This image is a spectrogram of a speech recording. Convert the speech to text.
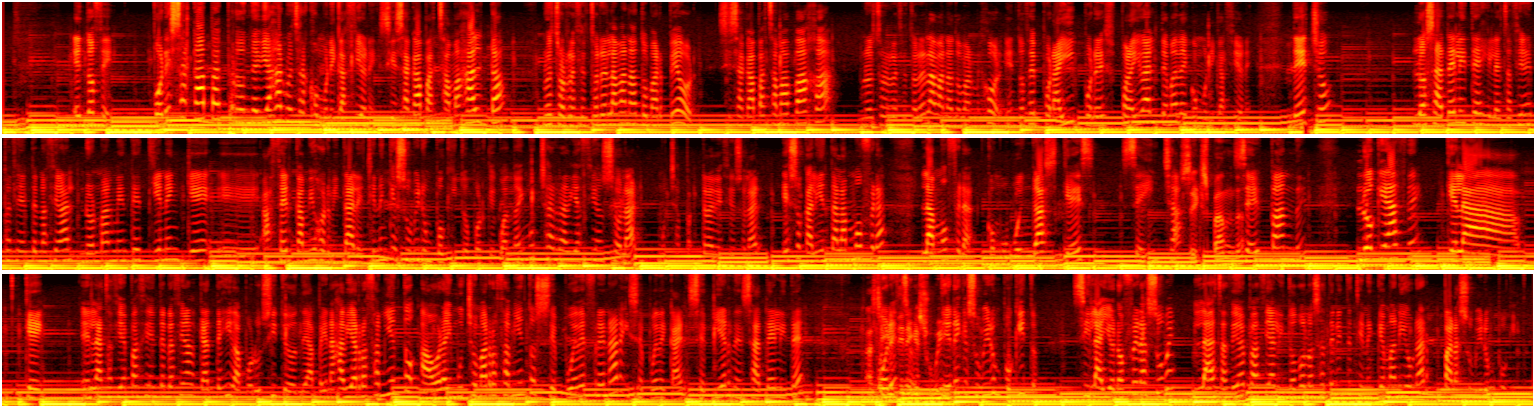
Entonces, por esa capa es por donde viajan nuestras comunicaciones. Si nuestros receptores la van a tomar peor. Si esa capa está más baja, nuestros receptores la van a tomar mejor. Entonces, por ahí, por, por ahí va el tema de comunicaciones. Los satélites y la Estación Espacial Internacional normalmente tienen que eh, hacer cambios orbitales, tienen que subir un poquito, porque cuando hay mucha radiación solar, mucha radiación solar, eso calienta la atmósfera, la atmósfera, como buen gas que es, se hincha, Se expanda. se expande, lo que hace que la que en la Estación Espacial Internacional, que antes iba por un sitio donde apenas había rozamiento, ahora hay mucho más rozamiento, se puede frenar y se puede caer, se pierden satélites. Así por que eso, tiene que subir. Tiene que subir un poquito. Si la ionosfera sube, la Estación Espacial y todos los satélites tienen que maniobrar para subir un poquito.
